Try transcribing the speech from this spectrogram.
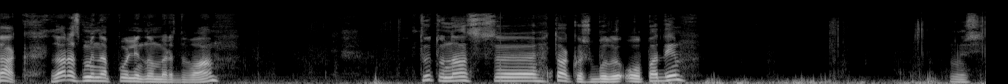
Так, зараз ми на полі номер 2 Тут у нас е, також були опади. Ось.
